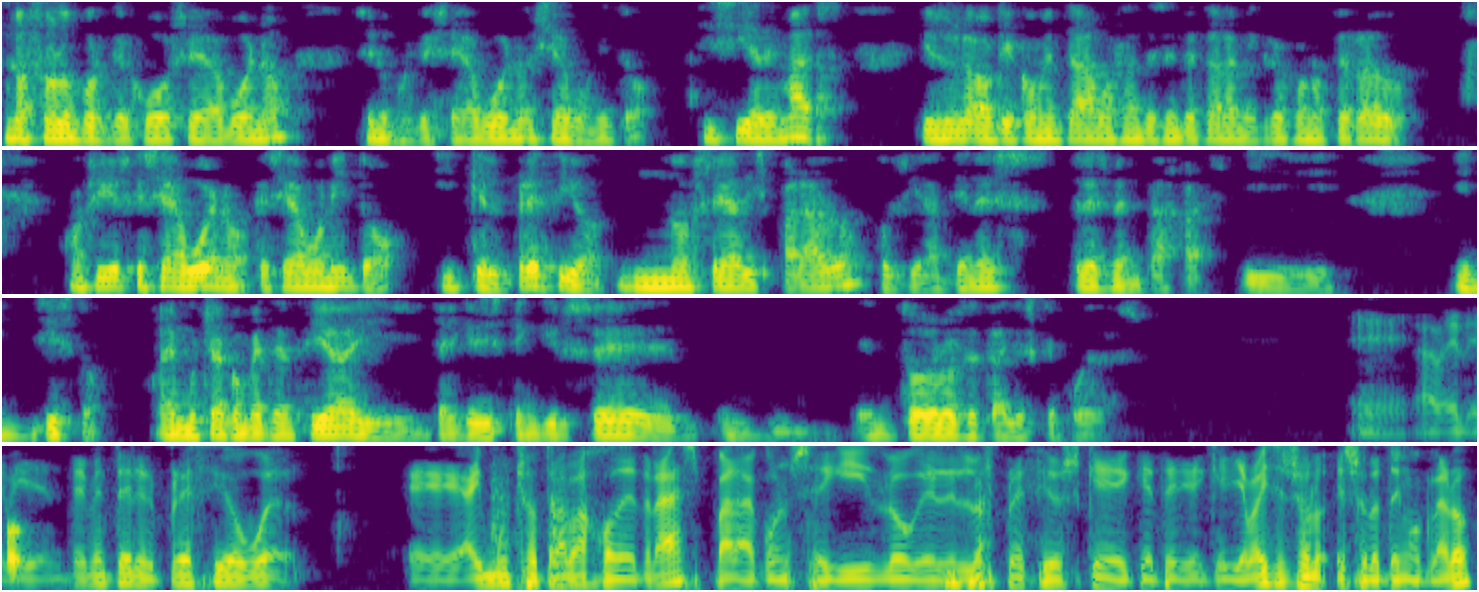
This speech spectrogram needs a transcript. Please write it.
no solo porque el juego sea bueno sino porque sea bueno y sea bonito. Y si además y eso es algo que comentábamos antes de empezar a micrófono cerrado consigues que sea bueno, que sea bonito y que el precio no sea disparado, pues ya tienes tres ventajas. Y, insisto, hay mucha competencia y hay que distinguirse en, en todos los detalles que puedas. Eh, a ver, evidentemente en el precio eh, hay mucho trabajo detrás para conseguir los precios que, lleváis, eso, eso lo tengo claro.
